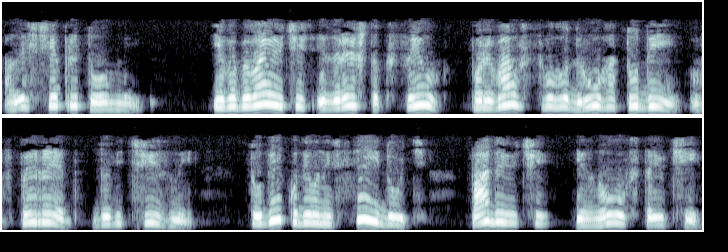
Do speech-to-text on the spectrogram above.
але ще притомний, і, вибиваючись із решток сил, поривав свого друга туди, вперед, до вітчизни, туди, куди вони всі йдуть, падаючи і знову встаючи.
